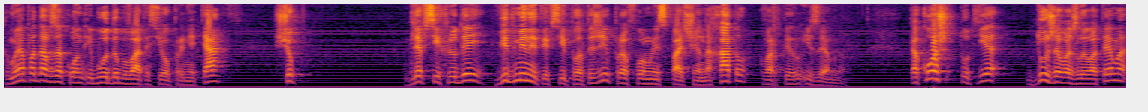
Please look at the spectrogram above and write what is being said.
Тому я подав закон і буду добиватися його прийняття, щоб для всіх людей відмінити всі платежі при оформленні спадщини на хату, квартиру і землю. Також тут є дуже важлива тема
